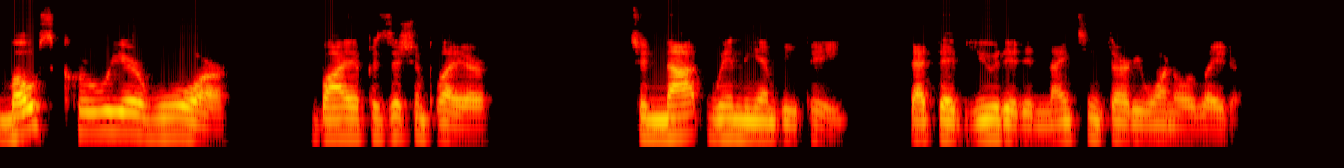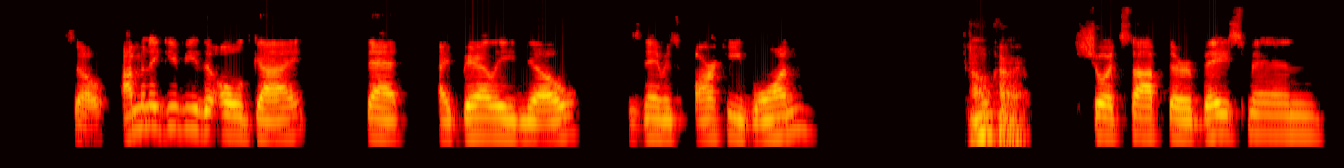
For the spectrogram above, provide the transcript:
Most career WAR by a position player to not win the MVP that debuted in 1931 or later. So I'm going to give you the old guy that I barely know. His name is Arky Vaughan. Okay. Shortstop, third baseman.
